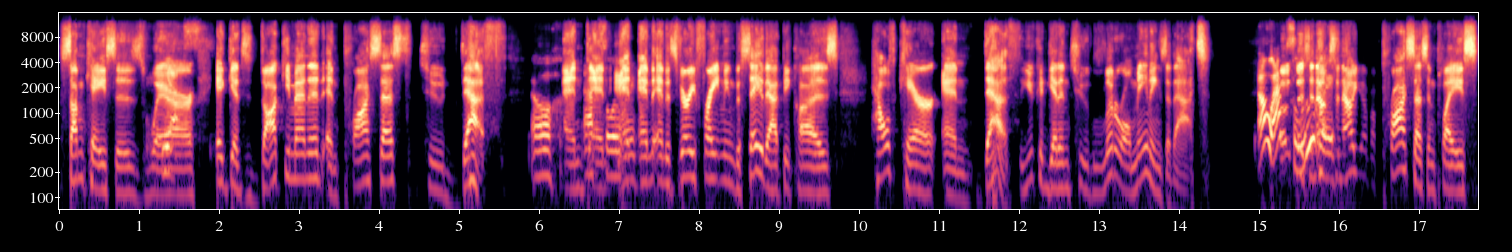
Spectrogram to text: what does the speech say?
some cases where yes. it gets documented and processed to death. Oh, and, absolutely. and, and and and it's very frightening to say that because healthcare and death. You could get into literal meanings of that. Oh, absolutely. So, now, so now you have a process in place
